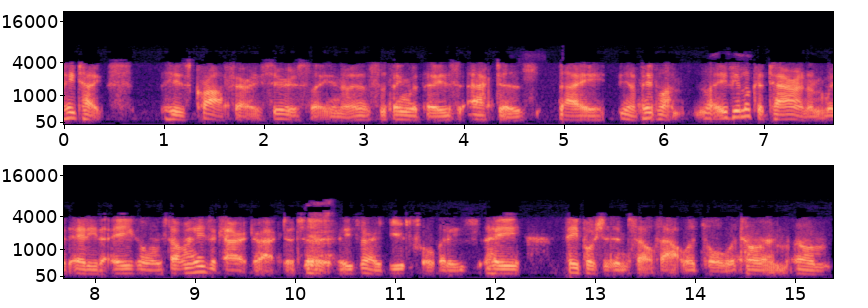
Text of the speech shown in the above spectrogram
he takes his craft very seriously. You know, that's the thing with these actors. They, you know, people. Like, like, if you look at Taron and with Eddie the Eagle and stuff, I mean, he's a character actor too. Yeah. He's very beautiful, but he's he he pushes himself outwards all the time. Um,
